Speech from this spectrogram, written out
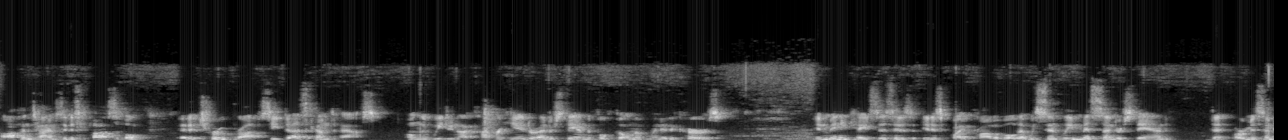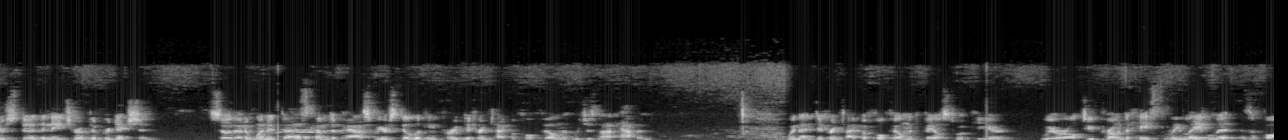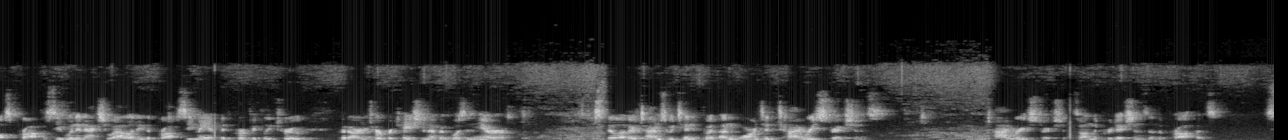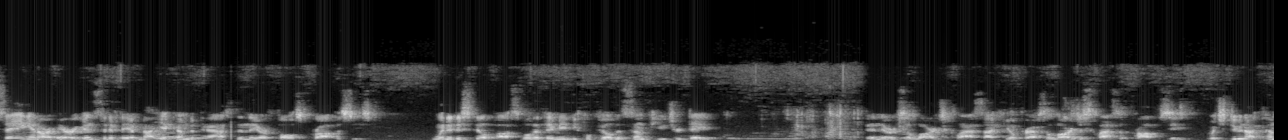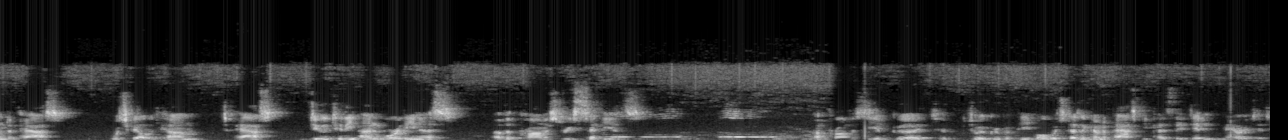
Oftentimes it is possible that a true prophecy does come to pass, only we do not comprehend or understand the fulfillment when it occurs. In many cases, it is, it is quite probable that we simply misunderstand that, or misunderstood the nature of the prediction, so that when it does come to pass, we are still looking for a different type of fulfillment which has not happened. When that different type of fulfillment fails to appear, we are all too prone to hastily label it as a false prophecy, when in actuality the prophecy may have been perfectly true, but our interpretation of it was an error. Still, other times we tend to put unwarranted time restrictions, time restrictions on the predictions of the prophets, saying in our arrogance that if they have not yet come to pass, then they are false prophecies, when it is still possible that they may be fulfilled at some future date. Then there is a large class, I feel, perhaps the largest class of prophecies, which do not come to pass, which fail to come to pass due to the unworthiness of the promised recipients a prophecy of good to, to a group of people which doesn't come to pass because they didn't merit it.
